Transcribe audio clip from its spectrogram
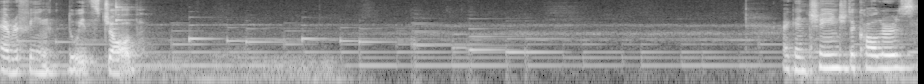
everything do its job. I can change the colors.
